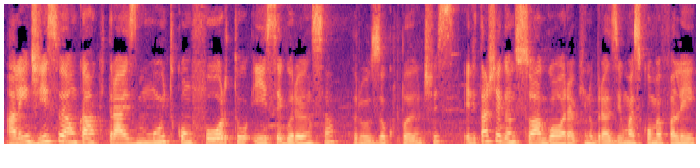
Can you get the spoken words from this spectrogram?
Além disso, é um carro que traz muito conforto e segurança para os ocupantes. Ele está chegando só agora aqui no Brasil, mas como eu falei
